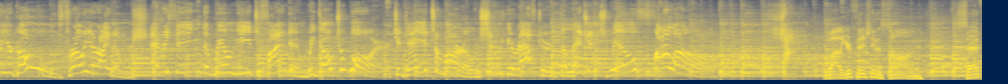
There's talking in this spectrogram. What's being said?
your gold, throw your items, everything that we'll need to find him. We go to war today and tomorrow, and soon hereafter the legends will follow. Yeah. While you're finishing the song, Seth,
